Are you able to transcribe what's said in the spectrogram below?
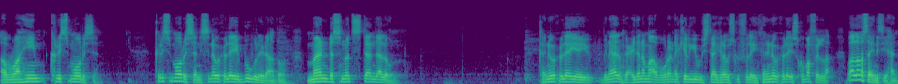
abrahim chris morrison. Chris morrison isna wuxuu leeyahy buug la yidhaahdo man does not stand alone. Kani wuxuu leeyahay bini aadamka ciidana ma abuuran keligii buu istaagi kara isku filayay. Kanina wuxuu leeyahy iskuma filla. Waa laba saynis yahan.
